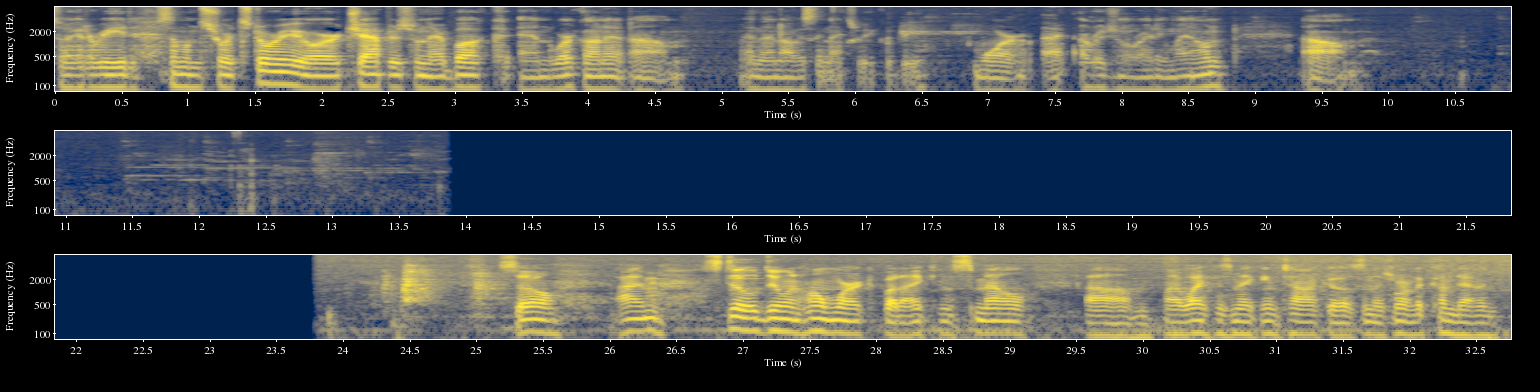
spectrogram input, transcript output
So I got to read someone's short story or chapters from their book and work on it. Um, and then obviously next week would be more original writing my own. Um, So I'm still doing homework, but I can smell um, my wife is making tacos, and I just wanted to come down and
